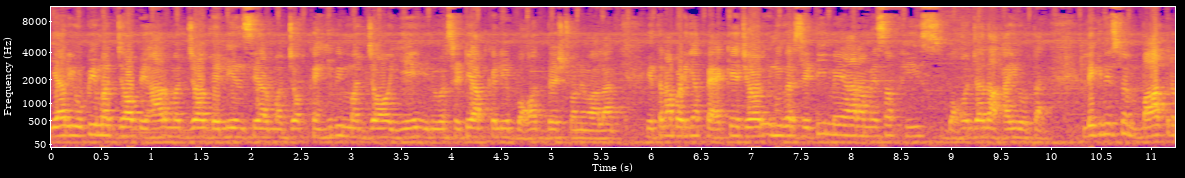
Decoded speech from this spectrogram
यार यूपी मत जाओ, बिहार मत जाओ, दिल्ली, एनसीआर मत जाओ, कहीं भी मत जाओ, ये यूनिवर्सिटी आपके लिए बहुत बेस्ट होने वाला है। इतना बढ़िया पैकेज है और यूनिवर्सिटी में यार हमेशा फ़ीस बहुत ज़्यादा हाई होता है। लेकिन इसमें मात्र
